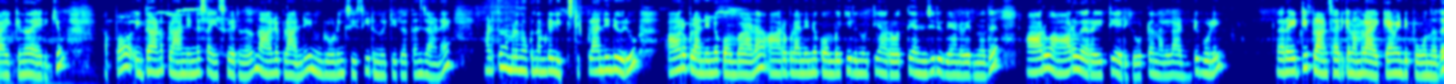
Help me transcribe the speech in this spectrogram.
അയക്കുന്നതായിരിക്കും. അപ്പോൾ ഇതാണ് പ്ലാന്റിന്റെ സൈസ് വരുന്നത്. നാല് പ്ലാന്റ് ഇൻക്ലൂഡിങ് സി സി ഇരുന്നൂറ്റി ഇരുപത്തഞ്ചാണ് അടുത്ത് നമ്മൾ നോക്കുന്നത് നമ്മുടെ ലിപ്സ്റ്റിക് പ്ലാന്റിന്റെ ഒരു ആറ് പ്ലാന്റിന്റെ കോംബോ ആണ്. ആറ് പ്ലാന്റിന്റെ കോംബോയ്ക്ക് ഇരുന്നൂറ്റി അറുപത്തി അഞ്ച് രൂപയാണ് വരുന്നത്. ആറും ആറ് വെറൈറ്റി ആയിരിക്കും കേട്ടോ. നല്ല അടിപൊളി വെറൈറ്റി പ്ലാന്റ്സ് ആയിരിക്കും നമ്മൾ അയക്കാൻ വേണ്ടി പോകുന്നത്.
